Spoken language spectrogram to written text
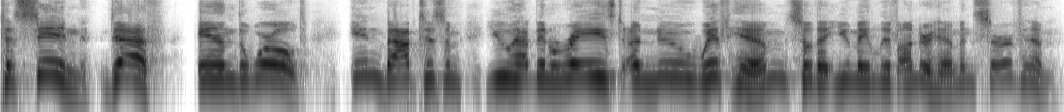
to sin, death, and the world. In baptism, you have been raised anew with him so that you may live under him and serve him.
